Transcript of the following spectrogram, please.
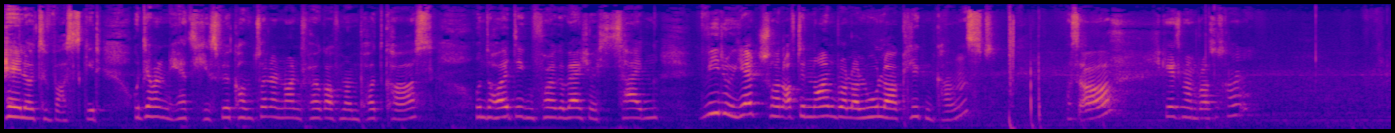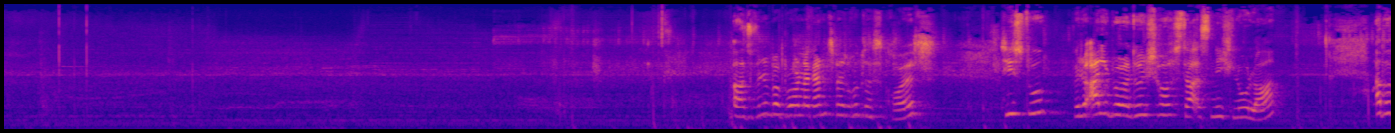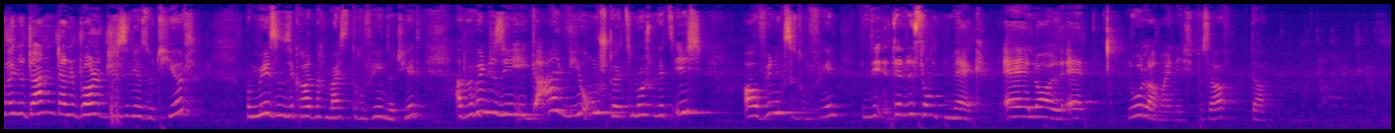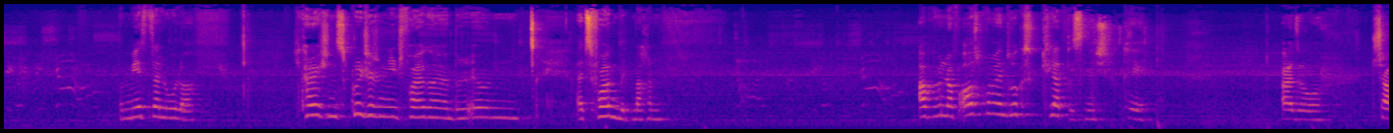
Hey Leute, was geht? Und damit ein herzliches Willkommen zu einer neuen Folge auf meinem Podcast. Und in der heutigen Folge werde ich euch zeigen, wie du jetzt schon auf den neuen Brawler Lola klicken kannst. Pass auf, ich gehe jetzt mal in Browser rein. Also wenn du bei Brawler ganz weit runter scrollst, siehst du, wenn du alle Brawler durchschaust, da ist nicht Lola. Aber wenn du dann deine Brawler, die sind ja sortiert, bei mir sind sie gerade nach meisten Trophäen sortiert. Aber wenn du sie egal wie umstellst, zum Beispiel jetzt ich auf wenigste Trophäen, dann, ist da unten Mac. Äh, lol, äh, Lola meine ich. Pass auf, da. Bei mir ist da Lola. Ich kann euch einen Screenshot in die Folge äh, als Folgen mitmachen. Aber wenn du auf Ausprobieren drückst, klappt es nicht. Okay. Also, ciao.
